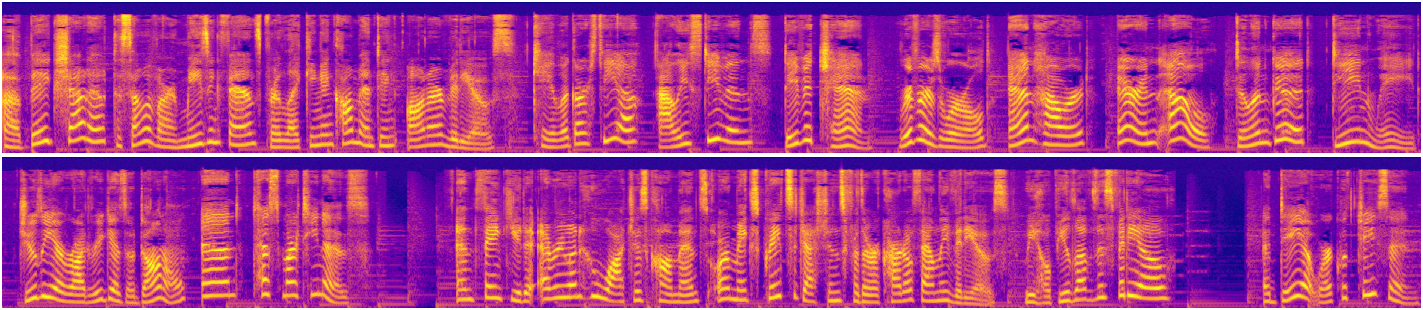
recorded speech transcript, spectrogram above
A big shout out to some of our amazing fans for liking and commenting on our videos. Kayla Garcia, Ali Stevens, David Chan, Rivers World, Ann Howard, Aaron L., Dylan Good, Dean Wade, Julia Rodriguez O'Donnell, and Tess Martinez. And thank you to everyone who watches, comments, or makes great suggestions for the Ricardo family videos. We hope you love this video. A day at work with Jason.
